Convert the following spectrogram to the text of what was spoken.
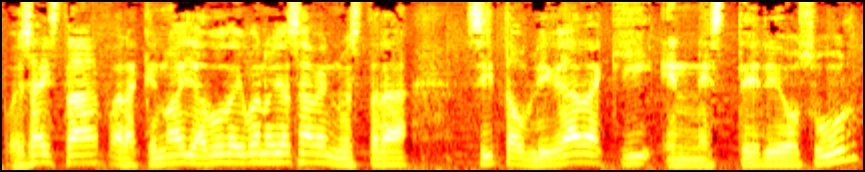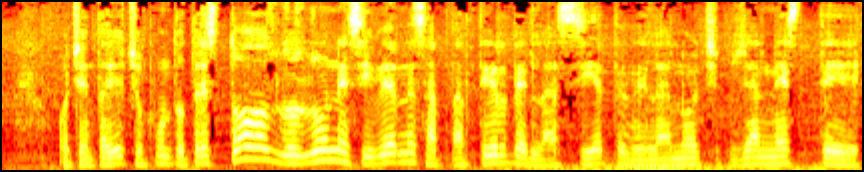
Pues ahí está, para que no haya duda. Y bueno, ya saben, nuestra cita obligada aquí en Estereo Sur 88.3 todos los lunes y viernes a partir de las 7 de la noche. Pues ya en este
